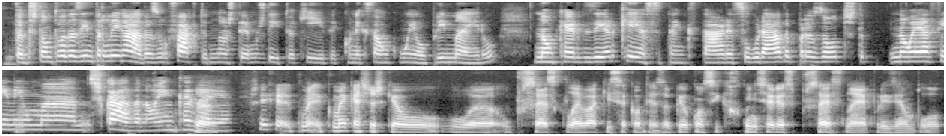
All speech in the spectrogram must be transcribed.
Portanto, estão todas interligadas. O facto de nós termos dito aqui de conexão com eu primeiro, não quer dizer que esse tem que estar assegurado para os outros. Não é assim nenhuma escada, não é em cadeia. É que- Como é, como é que achas que é o, o, uh, o processo que leva a que isso aconteça? Porque eu consigo reconhecer esse processo, não é? Por exemplo,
